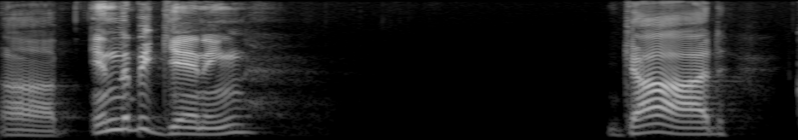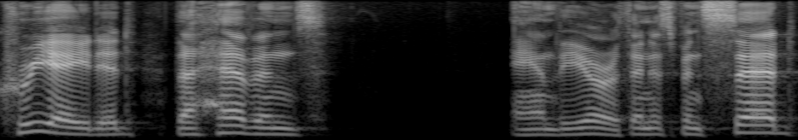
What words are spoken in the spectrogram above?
uh, In the beginning, God created the heavens and the earth. And it's been said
